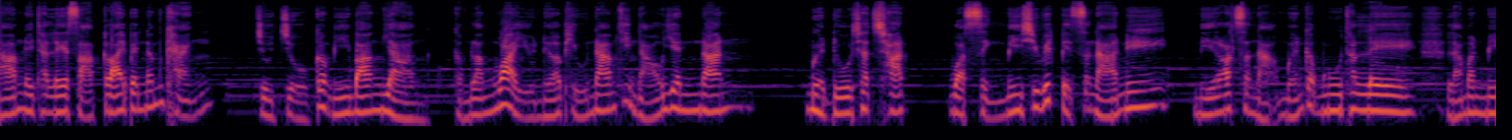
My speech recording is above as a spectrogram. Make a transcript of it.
น้ำในทะเลสาบกลายเป็นน้ำแข็ง จู่ๆก็มีบางอย่างกำลังว่ายอยู่เหนือผิวน้ำที่หนาวเย็นนั้น เมื่อดูชัดๆว่าสิ่งมีชีวิตปริศนานี้ มีลักษณะเหมือนกับงูทะเล และมันมี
